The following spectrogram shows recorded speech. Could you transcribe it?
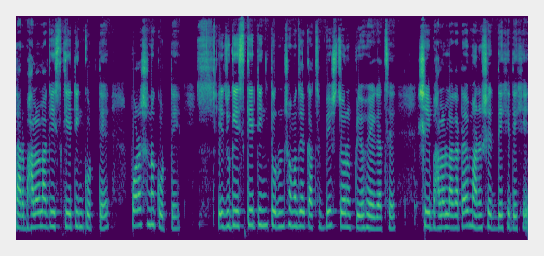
তার ভালো লাগে স্কেটিং করতে, পড়াশোনা করতে। এ যুগে স্কেটিং তরুণ সমাজের কাছে বেশ জনপ্রিয় হয়ে গেছে। সেই ভালো লাগাটাই মানুষের দেখে দেখে,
